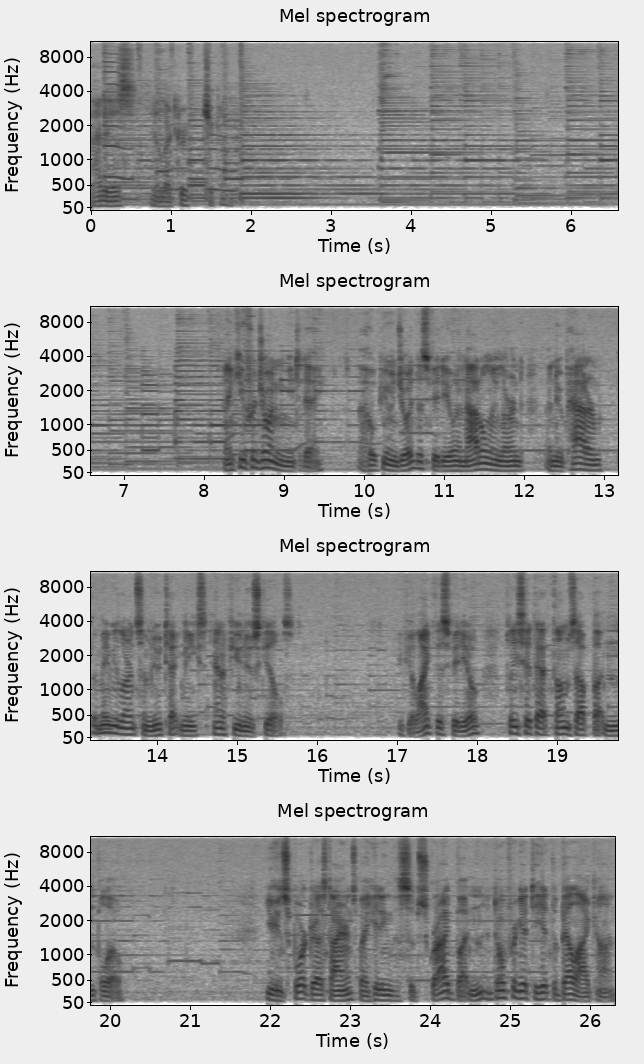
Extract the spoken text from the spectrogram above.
That is the electric chicken. Thank you for joining me today. I hope you enjoyed this video and not only learned a new pattern, but maybe learned some new techniques and a few new skills. If you like this video, please hit that thumbs up button below. You can support Dressed Irons by hitting the subscribe button and don't forget to hit the bell icon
